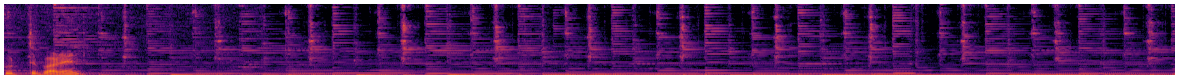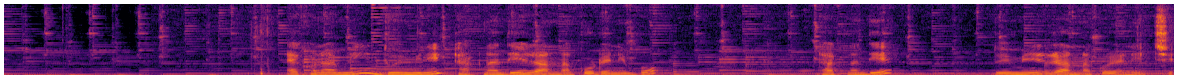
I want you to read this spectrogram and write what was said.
করতে পারেন। এখন আমি দুই মিনিট ঢাকনা দিয়ে রান্না করে নিব। ঢাকনা দিয়ে দুই মিনিট রান্না করে নিচ্ছি।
